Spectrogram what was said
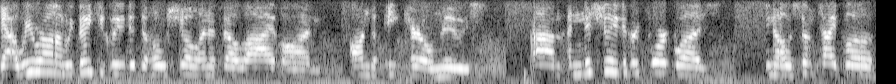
Yeah, we were on. We basically did the whole show NFL Live on on the Pete Carroll news. Um, initially, the report was, you know, some type of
